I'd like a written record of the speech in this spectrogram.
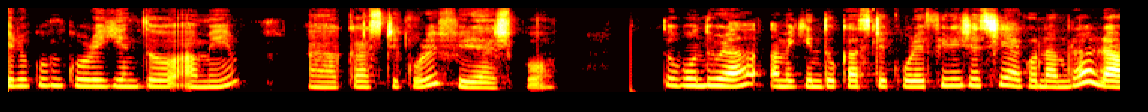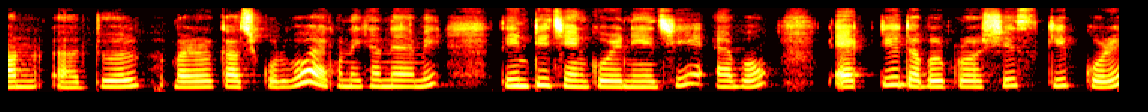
এরকম করে কিন্তু আমি কাজটি করে ফিরে আসব। তো বন্ধুরা, আমি কিন্তু কাজটি করে ফিরে এসেছি। এখন আমরা রাউন্ড টুয়েলভ বারের কাজ করব। এখন এখানে আমি তিনটি চেন করে নিয়েছি এবং একটি ডাবল ক্রোশে স্কিপ করে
